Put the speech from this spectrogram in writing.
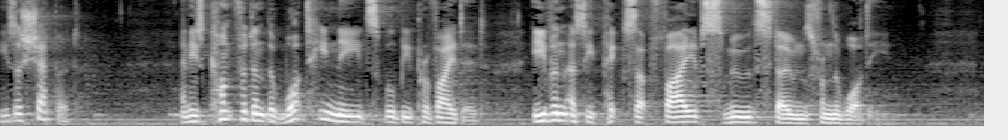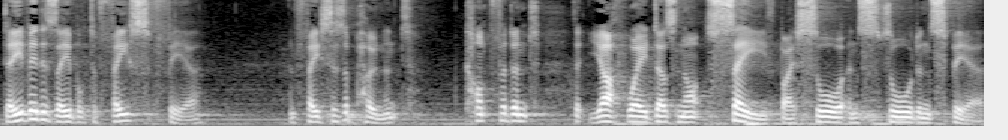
He's a shepherd, and he's confident that what he needs will be provided, even as he picks up five smooth stones from the wadi. David is able to face fear and face his opponent, confident that Yahweh does not save by sword and sword and spear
